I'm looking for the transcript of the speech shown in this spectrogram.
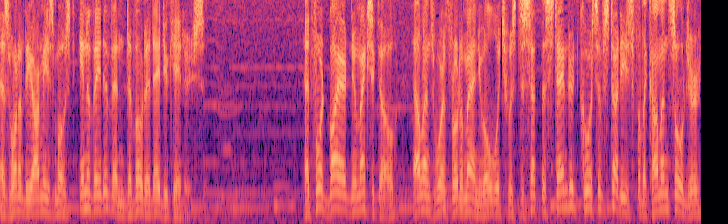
as one of the Army's most innovative and devoted educators. At Fort Bayard, New Mexico, Allensworth wrote a manual which was to set the standard course of studies for the common soldier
